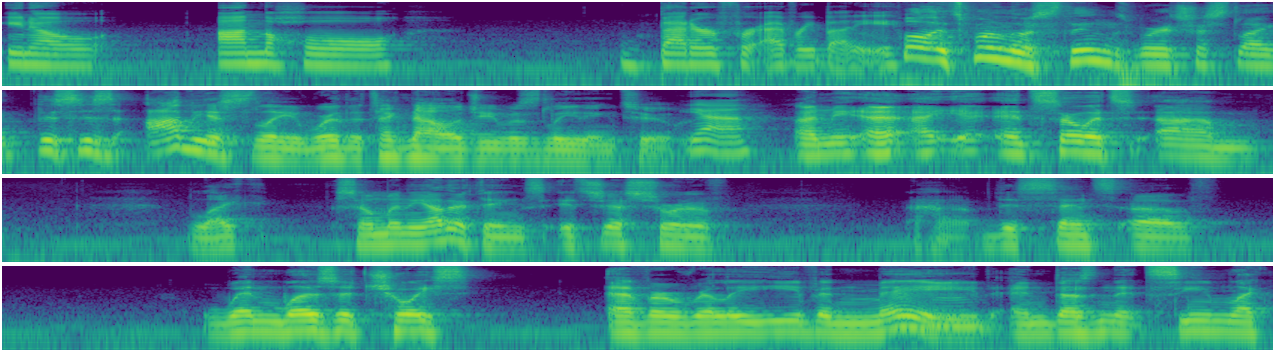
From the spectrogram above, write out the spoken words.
you know, on the whole, better for everybody. Well, it's one of those things where it's just like this is obviously where the technology was leading to. Yeah. I mean, I, I, and so it's um, like so many other things. It's just sort of uh, this sense of when was a choice ever really even made, and doesn't it seem like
